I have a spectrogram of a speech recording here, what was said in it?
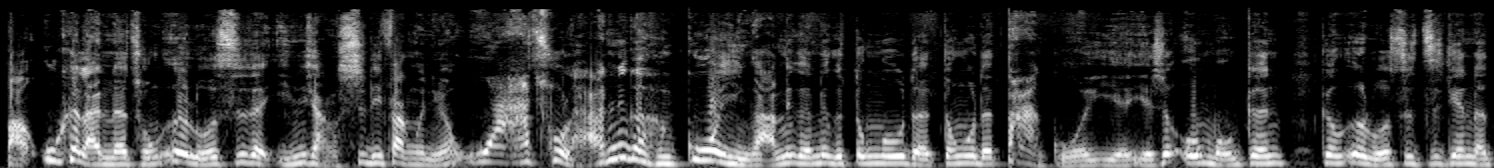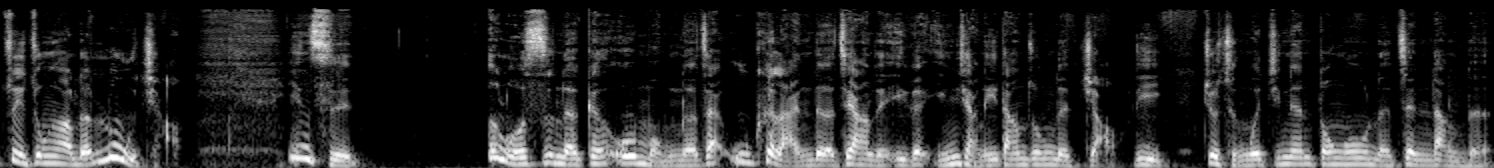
把乌克兰呢从俄罗斯的影响势力范围里面挖出来啊，那个很过瘾啊，那个那个东欧的东欧的大国也也是欧盟跟跟俄罗斯之间的最重要的路桥。因此，俄罗斯呢跟欧盟呢在乌克兰的这样的一个影响力当中的角力，就成为今天东欧呢震荡的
